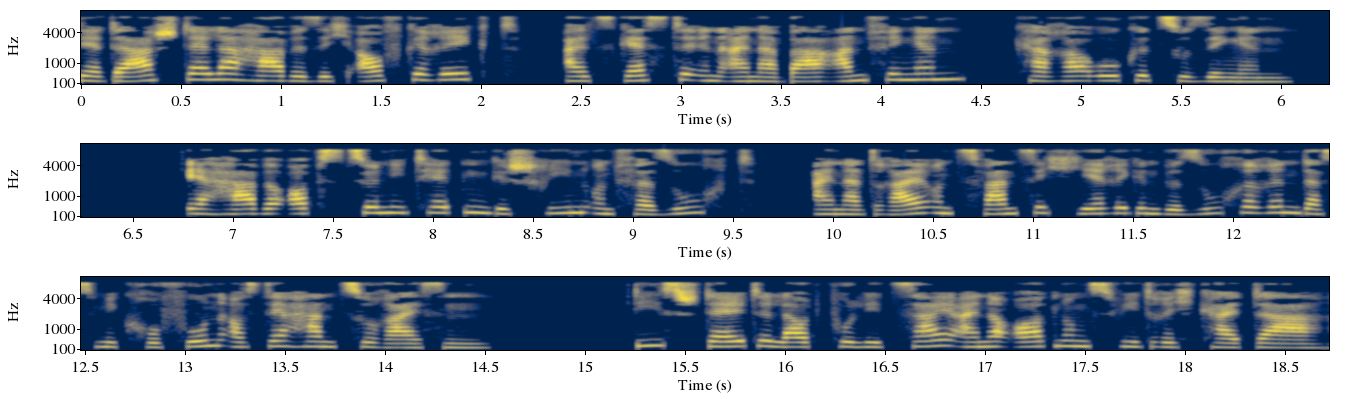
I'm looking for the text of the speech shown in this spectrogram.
Der Darsteller habe sich aufgeregt, als Gäste in einer Bar anfingen, Karaoke zu singen. Er habe Obszönitäten geschrien und versucht, einer 23-jährigen Besucherin das Mikrofon aus der Hand zu reißen. Dies stellte laut Polizei eine Ordnungswidrigkeit dar.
